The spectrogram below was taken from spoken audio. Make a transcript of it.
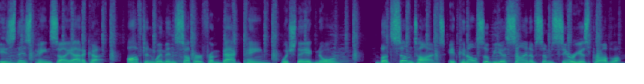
Is this pain sciatica? Often women suffer from back pain, which they ignore. But sometimes it can also be a sign of some serious problem.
